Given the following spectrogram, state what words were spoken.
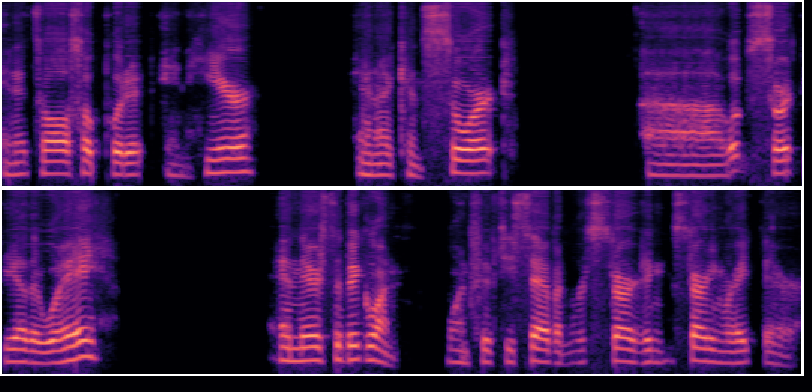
and it's also put it in here and I can sort, uh, whoops, sort the other way. And there's the big one, 157. We're starting, starting right there.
